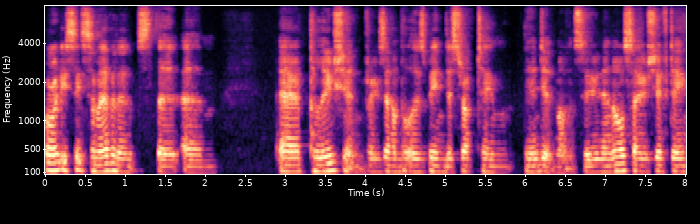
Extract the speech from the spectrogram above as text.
already see some evidence that um, air pollution, for example, has been disrupting the Indian monsoon and also shifting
